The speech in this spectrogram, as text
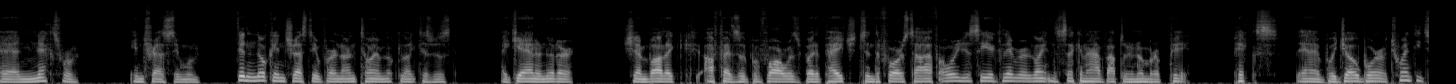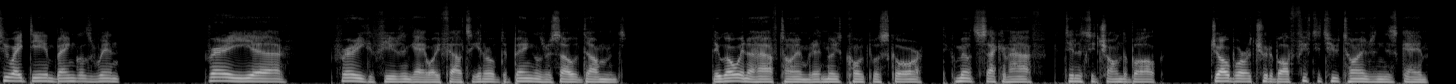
Next one, interesting one. Didn't look interesting for a long time. Looked like this was again another shambolic offensive performance by the Patriots in the first half. Only to see a glimmer of light in the second half after a number of p- picks uh, by Joe Burrow. 22-18 Bengals win. Very, uh, very confusing game. I felt. You know, the Bengals were so dominant. They go in at half time with a nice comfortable score. They come out the second half, continuously throwing the ball. Joe Burrow threw the ball 52 times in this game.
